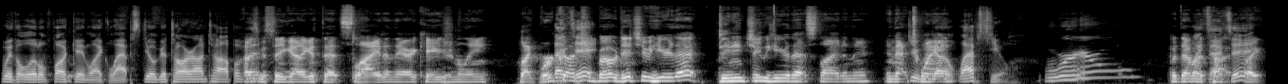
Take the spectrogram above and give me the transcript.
with a little fucking like lap steel guitar on top of it. I was gonna say you gotta get that slide in there occasionally. Like we're That's country it. bro. Didn't you hear that? Didn't you hear that slide in there? In that dude, we got lap steel. But then Like, let's talk, it. like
